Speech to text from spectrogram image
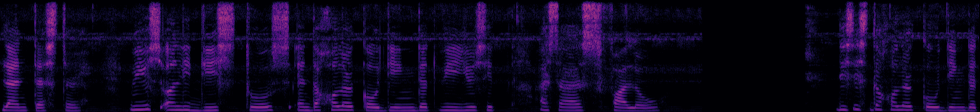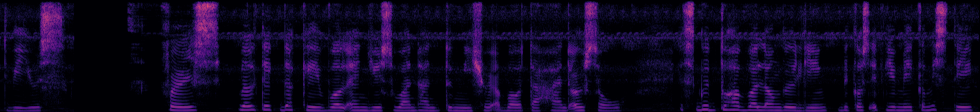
LAN tester. We use only these tools and the color coding that we use it as as follow. This is the color coding that we use. First, we'll take the cable and use one hand to measure about a hand or so. It's good to have a longer link because if you make a mistake,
